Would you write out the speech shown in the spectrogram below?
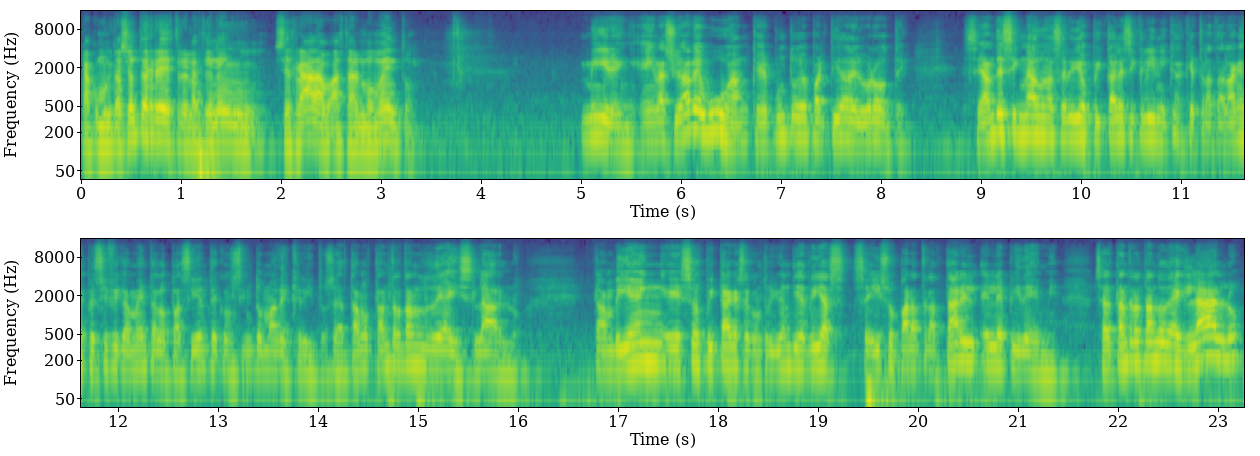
la comunicación terrestre la tienen cerrada hasta el momento. Miren, en la ciudad de Wuhan, que es el punto de partida del brote, se han designado una serie de hospitales y clínicas que tratarán específicamente a los pacientes con síntomas descritos. O sea, estamos, están tratando de aislarlo. También ese hospital que se construyó en 10 días se hizo para tratar la epidemia. O sea, están tratando de aislarlo.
